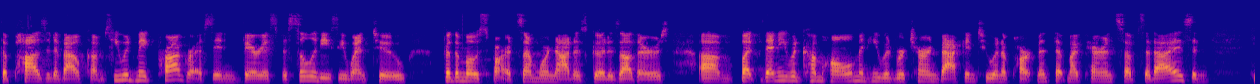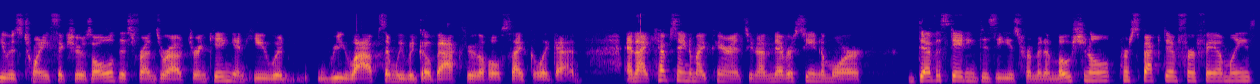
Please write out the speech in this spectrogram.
the positive outcomes. He would make progress in various facilities he went to for the most part. Some were not as good as others. Um, but then he would come home and he would return back into an apartment that my parents subsidized. And he was 26 years old. His friends were out drinking and he would relapse and we would go back through the whole cycle again. And I kept saying to my parents, you know, I've never seen a more devastating disease from an emotional perspective for families.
